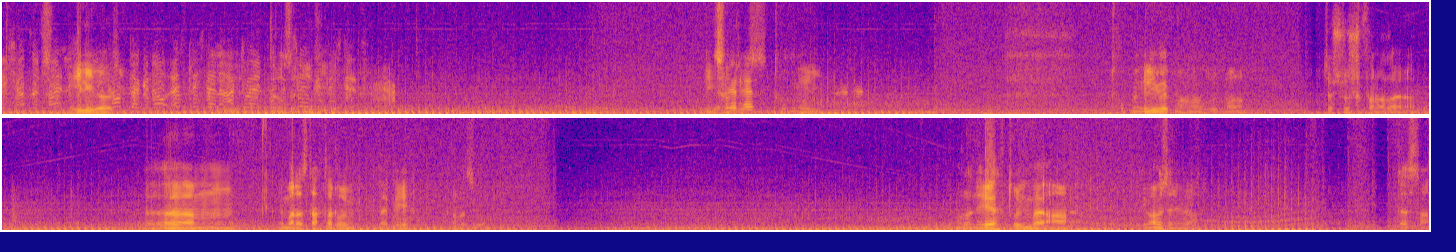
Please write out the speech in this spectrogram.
Ich habe einen So ein feindlichen Heli, oder? Helikopter genau östlich deiner aktuellen Da ist Position gerichtet. Links von uns, Truppenheli. Truppenheli wegmachen da drüben, oder? Der stürzt von alleine ab. Ähm, immer das Dach da drüben, bei B, gerade so. Oder nee, drüben bei A. Geh mal ein bisschen höher. Das da,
